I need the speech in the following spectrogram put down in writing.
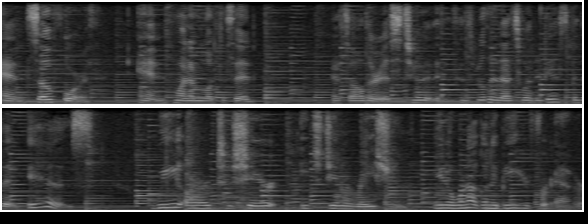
and so forth. And one of them looked and said, That's all there is to it. Because really, that's what it is. But it is. we are to share each generation. You know, we're not going to be here forever.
